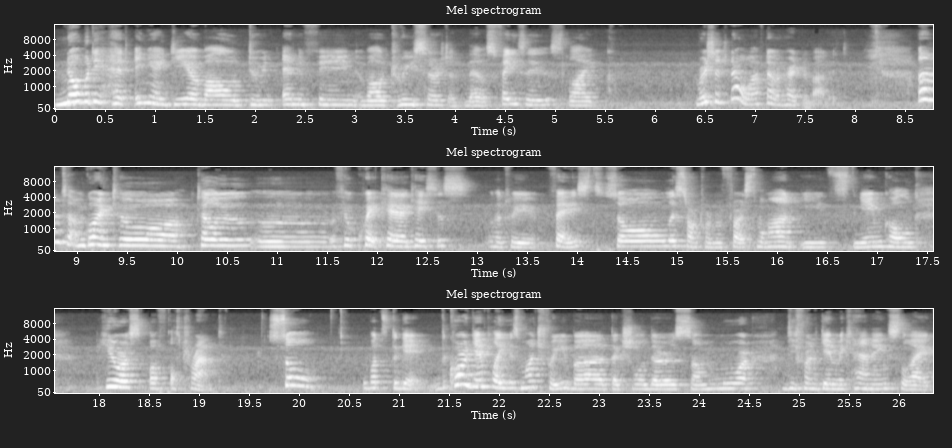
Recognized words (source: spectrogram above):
Nobody had any idea about doing anything about research at those phases, like research. No, I've never heard about it. And I'm going to tell you uh, a few quick uh, cases that we faced. So let's start from the first one. It's the game called Heroes of Ultramant. So what's the game? The core gameplay is match three, but actually there's some more different game mechanics like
